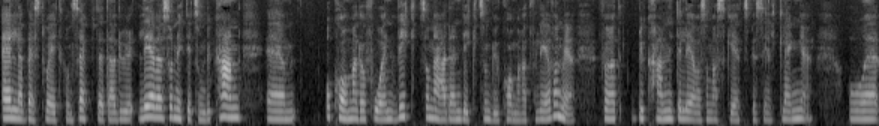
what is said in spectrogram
eller best weight-konceptet där du lever så nyttigt som du kan eh, och kommer då få en vikt som är den vikt som du kommer att få leva med. För att du kan inte leva som asket speciellt länge. Och, eh,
